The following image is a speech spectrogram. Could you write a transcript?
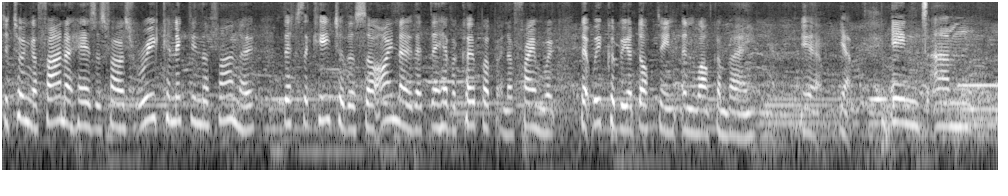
Te Tuinga whānau has as far as reconnecting the whānau. That's the key to this. So I know that they have a cope-up and a framework that we could be adopting in Welcome Bay. Yeah. Yeah. And um,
